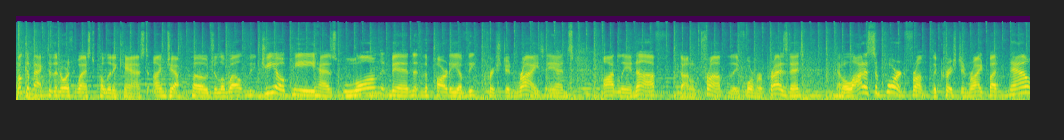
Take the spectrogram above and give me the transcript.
Welcome back to the Northwest Politicast. I'm Jeff Pohjola. Well, the GOP has long been the party of the Christian right, and oddly enough, Donald Trump, the former president, had a lot of support from the Christian right, but now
